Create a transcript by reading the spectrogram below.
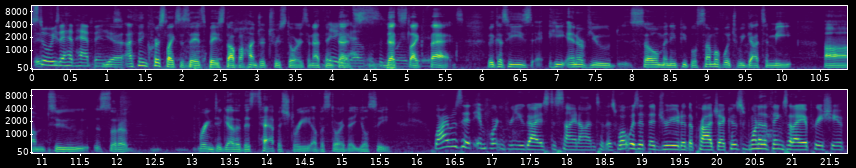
stories that have happened. Yeah, I think Chris likes to say it's based off hundred true stories, and I think There you go. that's That's a good way that's like facts because he's he interviewed so many people, some of which we got to meet, um, to sort of bring together this tapestry of a story that you'll see. Why was it important for you guys to sign on to this? What was it that drew you to the project? Because one of the things that I appreciate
